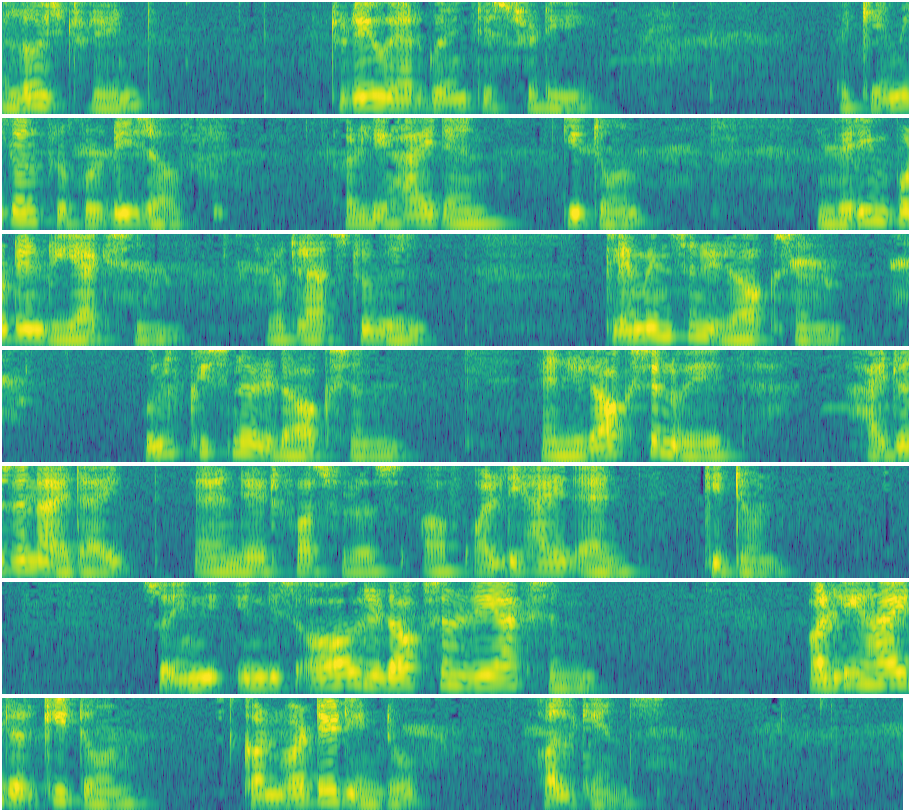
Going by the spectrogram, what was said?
Hello student, today we are going to study the chemical properties of aldehyde and ketone and very important reaction for class 12 Clemmensen reduction, Wolff-Kishner reduction and reduction with hydrogen iodide and red phosphorus of aldehyde and ketone. So in, in this all reduction reaction aldehyde or ketone converted into alkanes.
